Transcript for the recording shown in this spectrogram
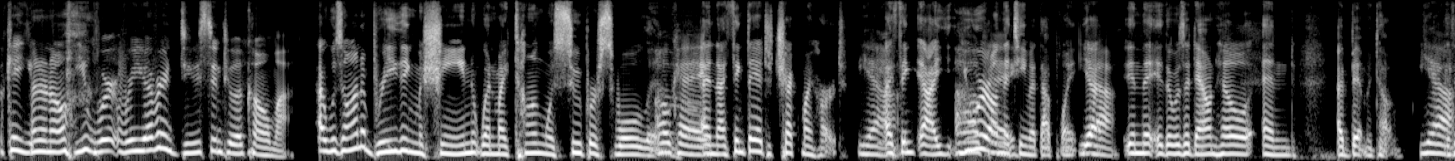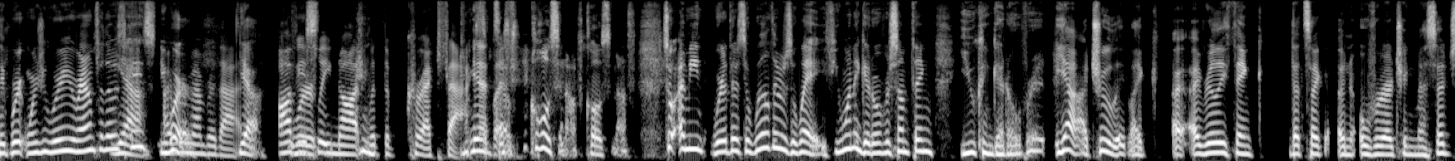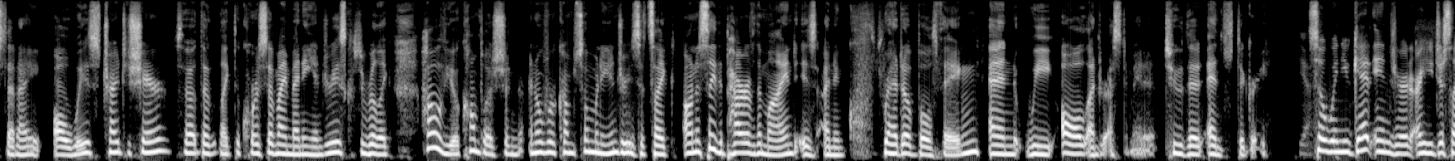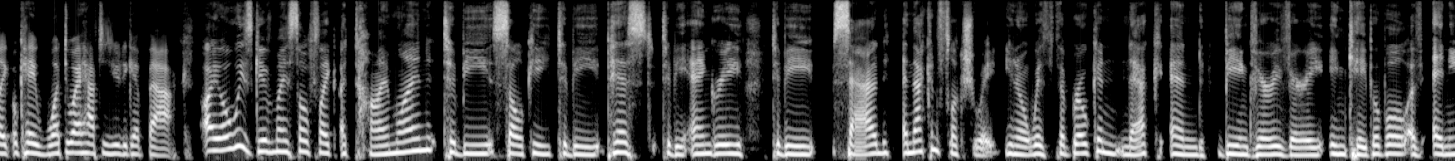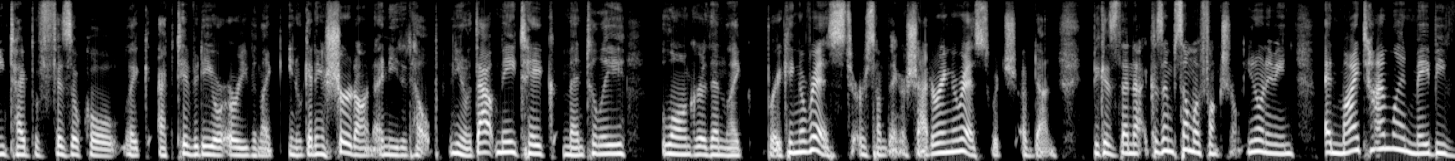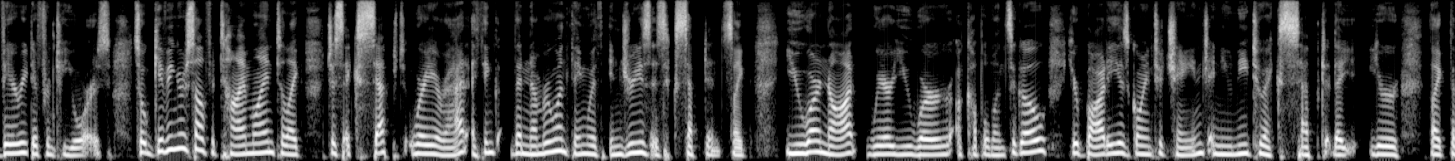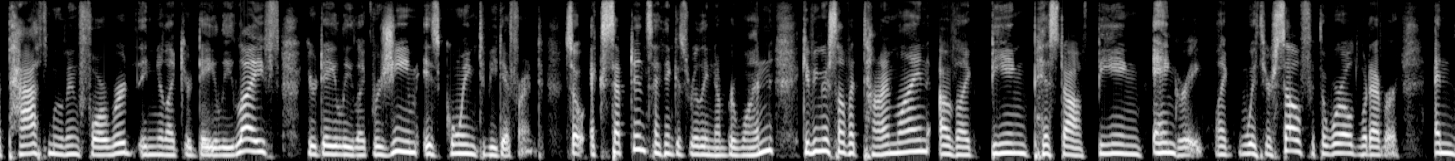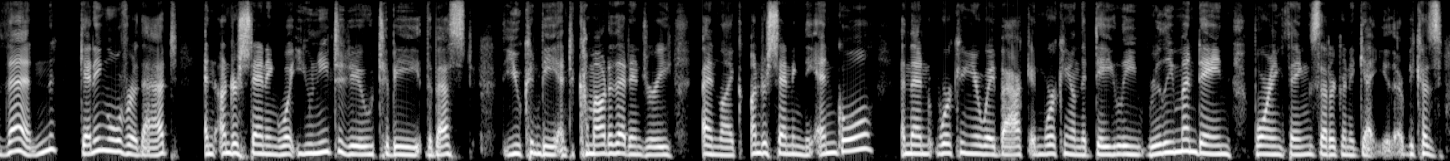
Okay, I don't know. you were were you ever induced into a coma? I was on a breathing machine when my tongue was super swollen. Okay. And I think they had to check my heart. yeah. I think I you were on the team at that point. Yeah. In the there was a downhill and I bit my tongue. Yeah. I think were, were you were you around for those yeah, days? You I were. remember that. Yeah. Obviously not with the correct facts. Yeah, but it's close enough, close enough. So I mean, where there's a will, there's a way. If you want to get over something, you can get over it. Yeah, I truly like. I, I really think that's like an overarching message that I always tried to share throughout the like the course of my many injuries. Because we were like, how have you accomplished and, and overcome so many injuries? It's like honestly, the power of the mind is an incredible thing, and we all underestimate it to the nth degree. Yeah. So when you get injured, are you just like, okay, what do I have to do to get back? I always give myself like a timeline to be sulky, to be pissed, to be angry, to be sad. And that can fluctuate, you know, with the broken neck and being very, very incapable of any type of physical like activity or, or even like, you know, getting a shirt on. I needed help. You know, that may take mentally longer than like breaking a wrist or something or shattering a wrist, which I've done because then because I'm somewhat functional. You know what I mean? And my timeline may be very different to yours. So giving yourself a timeline to like just accept where you're at. I think the number one thing with injuries is acceptance. Like you are not where you were a couple months ago. Your body is going to change and you need to accept that you're like the path moving forward in your like your daily life, your daily like regime is going to be different. So acceptance I think is really number 1. Giving yourself a timeline of like being pissed off, being angry, like with yourself, with the world, whatever. And then getting over that and understanding what you need to do to be the best you can be and to come out of that injury and like understanding the end goal and then working your way back and working on the daily, really mundane, boring things that are going to get you there. Because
